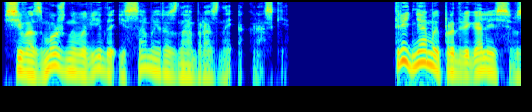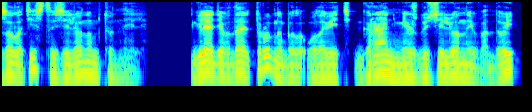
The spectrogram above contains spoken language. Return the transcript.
всевозможного вида и самой разнообразной окраски. Три дня мы продвигались в золотисто-зеленом туннеле. Глядя вдаль, трудно было уловить грань между зеленой водой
